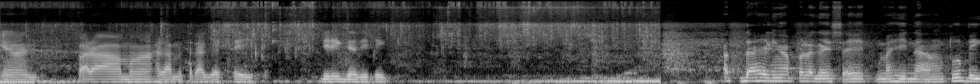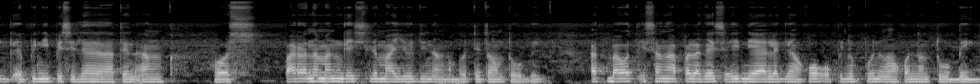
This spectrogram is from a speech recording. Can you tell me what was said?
Yan. Para mga halaman talaga ay dilig na dilig. At dahil nga pala guys ay mahina ang tubig, ay pinipisila natin ang hose. Para naman guys lumayo din ang abot nitong tubig. At bawat isa nga pala guys ay nilalagyan ko o pinupuno ako ng tubig.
